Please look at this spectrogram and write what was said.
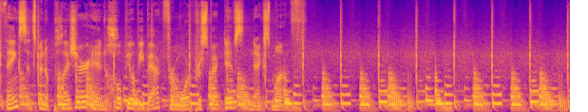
Thanks, it's been a pleasure, and hope you'll be back for more perspectives next month. Thank you.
